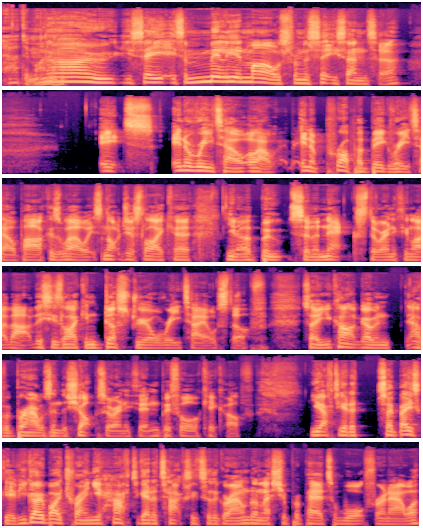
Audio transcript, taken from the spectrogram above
I didn't mind that. No, you see, it's a million miles from the city centre. it's in a retail, well, in a proper big retail park as well. It's not just like a, you know, a Boots and a Next or anything like that. This is like industrial retail stuff. So you can't go and have a browse in the shops or anything before kickoff. You have to get a, so basically, if you go by train, you have to get a taxi to the ground unless you're prepared to walk for an hour,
